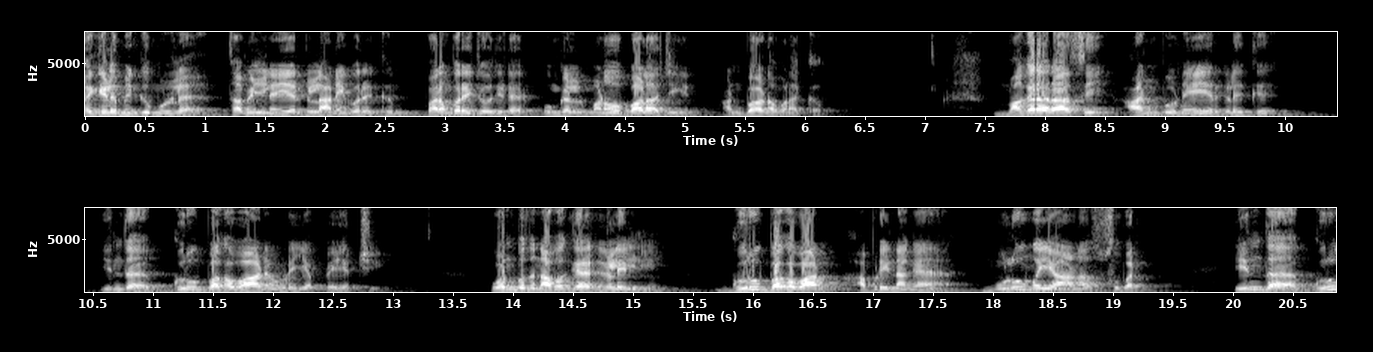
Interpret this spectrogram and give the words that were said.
அகிலமெங்கும் உள்ள தமிழ் நேயர்கள் அனைவருக்கும் பரம்பரை ஜோதிடர் உங்கள் மனோ பாலாஜியின் அன்பான வணக்கம். மகர ராசி அன்பு நேயர்களுக்கு இந்த குரு பகவானுடைய பெயர்ச்சி. ஒன்பது நவகிரகங்களில் குரு பகவான் அப்படின்னாங்க முழுமையான சுவர். இந்த குரு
